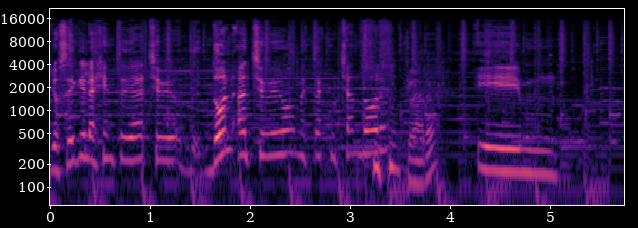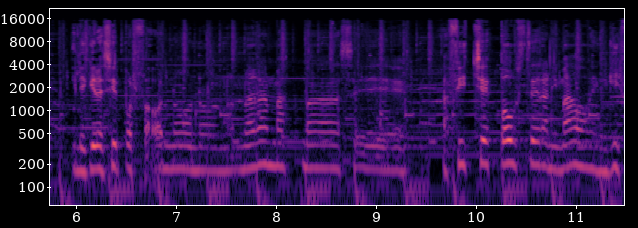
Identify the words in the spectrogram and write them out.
yo sé que la gente de HBO, Don HBO me está escuchando ahora claro. y, y le quiero decir por favor no no, no, no hagan más, más eh, afiches, póster animados en GIF,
